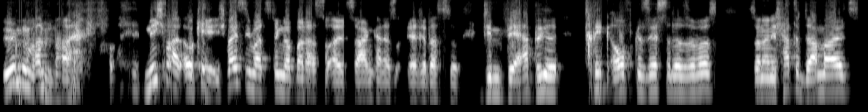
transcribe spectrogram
irgendwann mal, nicht mal, okay, ich weiß nicht mal zwingend, ob man das so als sagen kann, als wäre das so dem Werbetrick aufgesessen oder sowas, sondern ich hatte damals,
